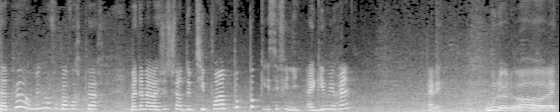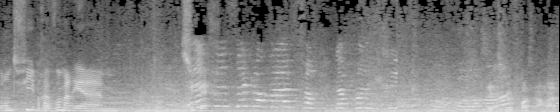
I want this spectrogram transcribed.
T'as peur Mais non, faut pas avoir peur. Madame, elle va juste faire deux petits points, pouc pouc, et c'est fini. I give me your hand Allez. Ouh là là, la grande fille, bravo Mariam. Super. Que je froid, c'est normal.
